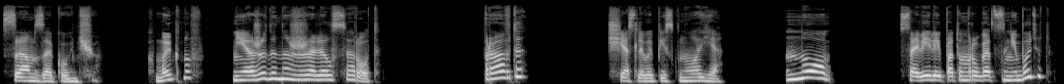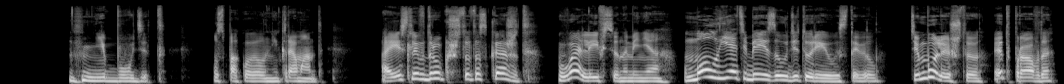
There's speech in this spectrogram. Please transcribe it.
сам закончу». Хмыкнув, неожиданно сжалился рот. «Правда?» — счастливо пискнула я. «Но Савелий потом ругаться не будет?» «Не будет», — успокоил некромант. «А если вдруг что-то скажет, вали все на меня. Мол, я тебя из аудитории выставил. Тем более, что это правда».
